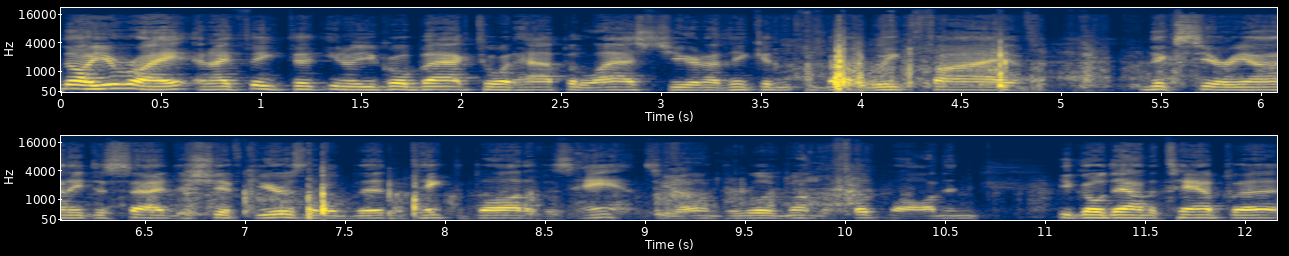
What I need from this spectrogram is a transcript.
No, you're right, and I think that you know you go back to what happened last year, and I think in about week five, Nick Sirianni decided to shift gears a little bit and take the ball out of his hands, you know, and to really run the football. And then you go down to Tampa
